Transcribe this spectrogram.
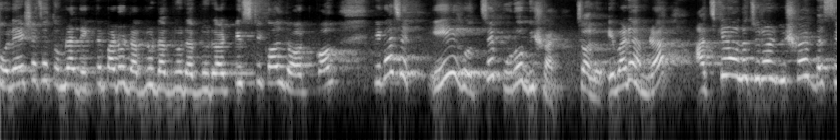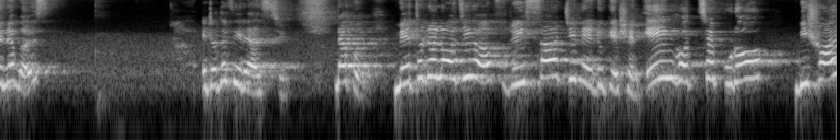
চলে এসেছে, তোমরা দেখতে পারো ডাব্লিউ ডাব্লিউ ডাব্লিউ ডট পিস্টিকল ডট কম ঠিক আছে? এই হচ্ছে পুরো বিষয়। চলো, এবারে আমরা আজকের আলোচনার বিষয় বা সিলেবাস এটাতে ফিরে আসছি। দেখো methodology of research in education এই হচ্ছে পুরো বিষয়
